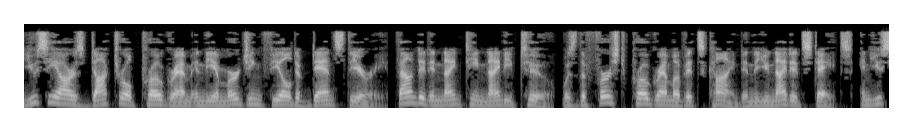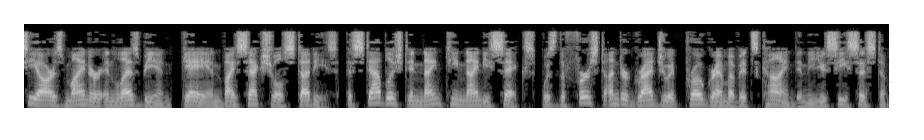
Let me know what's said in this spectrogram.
UCR's doctoral program in the emerging field of dance theory, founded in 1992, was the first program of its kind in the United States, and UCR's minor in lesbian, gay and bisexual studies, established in 1996, was the first undergraduate program of its kind in the UC system.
